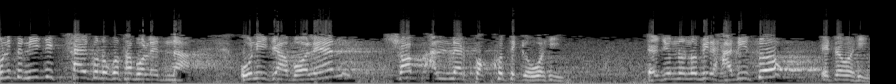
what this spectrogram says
উনি তো নিজ ইচ্ছায় কোনো কথা বলেন না। উনি যা বলেন, সব আল্লাহর পক্ষ থেকে ওহি। এই জন্য নবীর হাদিসও এটা ওহি।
